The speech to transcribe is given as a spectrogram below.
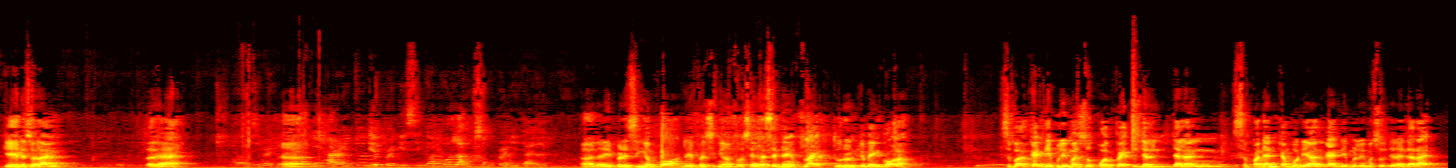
Okey, ada soalan? Tak ada eh? Oh, sorry. Ah. Jadi hari tu dia pergi Singapura langsung pergi Thailand. Ha, daripada Singapura, daripada Singapura saya rasa naik flight turun ke Bangkok lah. Sebab kan dia boleh masuk Poi Pet tu jalan jalan sempadan Cambodia tu kan, dia boleh masuk jalan darat.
